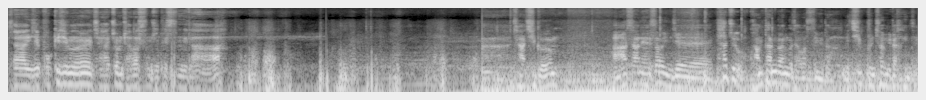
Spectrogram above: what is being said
자, 이제 복귀짐을 잘 좀 잡았으면 좋겠습니다. 자 지금 아산에서 이제 파주 광탄 가는 거 잡았습니다. 근데 집 근처입니다. 이제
